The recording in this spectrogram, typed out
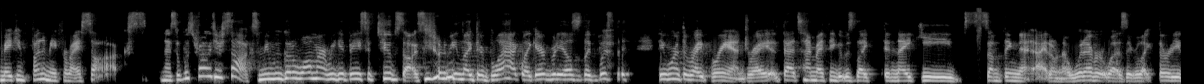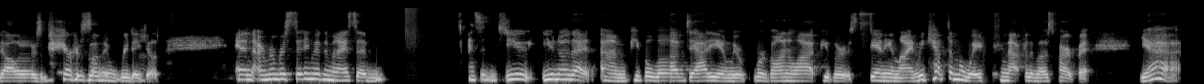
making fun of me for my socks. And I said, what's wrong with your socks? I mean, we go to Walmart, we get basic tube socks. You know what I mean? Like they're black, like everybody else is like, what's the, they weren't the right brand, right? At that time, I think it was like the Nike, something that I don't know, whatever it was. They were like $30 a pair or something ridiculous. And I remember sitting with him and I said, I said, do you, you know that um, people love daddy and we're, we're gone a lot. People are standing in line. We kept them away from that for the most part, but yeah,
